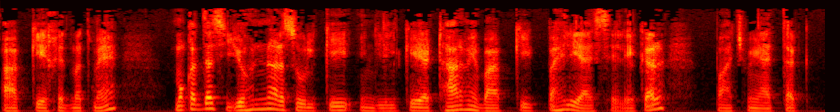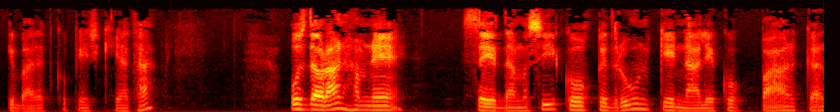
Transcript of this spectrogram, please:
آپ کی خدمت میں مقدس یوہنا رسول کی انجیل کے اٹھارہویں باپ کی پہلی آیت سے لے کر پانچویں آیت تک عبارت کو پیش کیا تھا۔ اس دوران ہم نے سیدہ مسیح کو قدرون کے نالے کو پار کر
